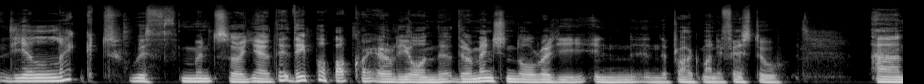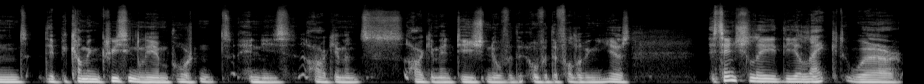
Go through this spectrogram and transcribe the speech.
The elect with Müntzer, yeah, they, they pop up quite early on. They're, they're mentioned already in, in the Prague Manifesto, and they become increasingly important in his arguments, argumentation over the over the following years. Essentially, the elect were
